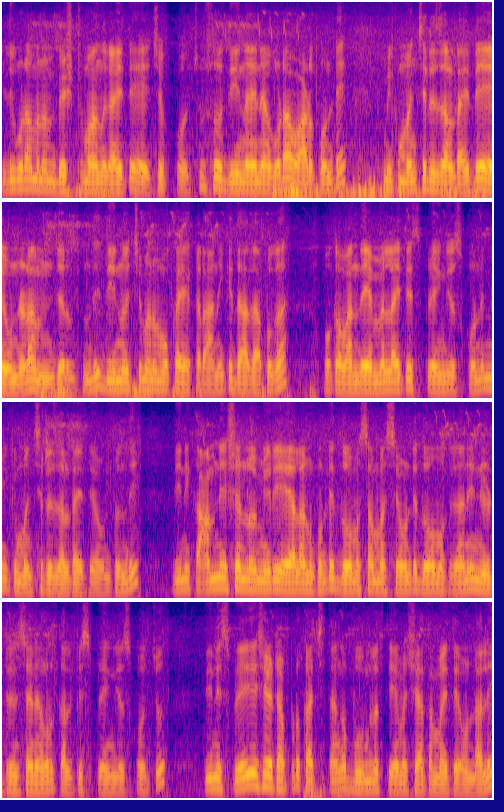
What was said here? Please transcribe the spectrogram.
ఇది కూడా మనం బెస్ట్ మందుగా అయితే చెప్పుకోవచ్చు. సో దీనైనా కూడా వాడుకుంటే మీకు మంచి రిజల్ట్ అయితే ఉండడం జరుగుతుంది. దీని వచ్చి మనం ఒక ఎకరానికి దాదాపుగా ఒక వంద ఎంఎల్ అయితే స్ప్రేయింగ్ చేసుకోండి మీకు మంచి రిజల్ట్ అయితే ఉంటుంది. దీని కాంబినేషన్లో మీరు వేయాలనుకుంటే దోమ సమస్య ఉంటే దోమకు కానీ న్యూట్రియన్స్ అయినా కూడా కలిపి స్ప్రేయింగ్ చేసుకోవచ్చు. దీన్ని స్ప్రే చేసేటప్పుడు ఖచ్చితంగా భూమిలో తేమ శాతం అయితే ఉండాలి.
